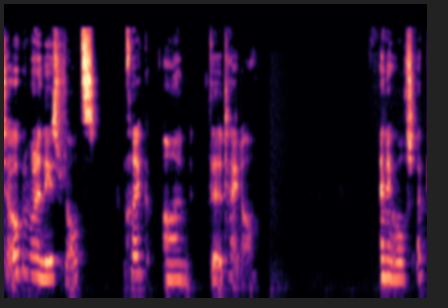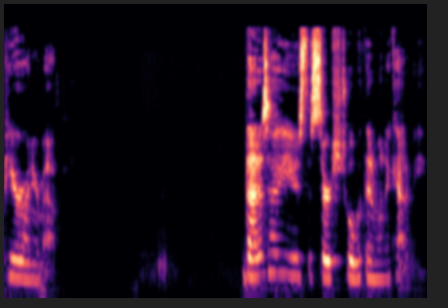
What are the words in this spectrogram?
To open one of these results, click on the title, and it will appear on your map. That is how you use the search tool within 1Cademy.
